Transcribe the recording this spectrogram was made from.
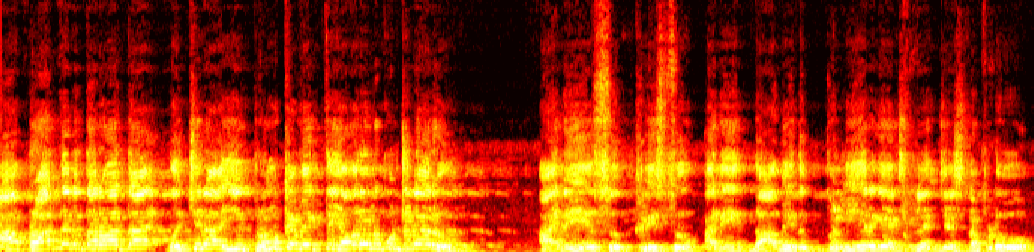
ఆ ప్రార్థన తర్వాత వచ్చిన ఈ ప్రముఖ వ్యక్తి ఎవరు అనుకుంటున్నారు? ఆయన యేసు క్రీస్తు అని దావీదు క్లియర్గా ఎక్స్ప్లెయిన్ చేసినప్పుడు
